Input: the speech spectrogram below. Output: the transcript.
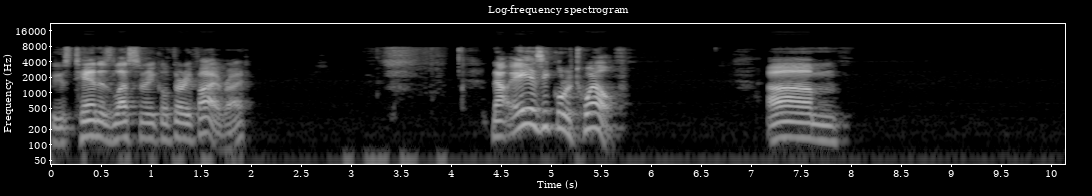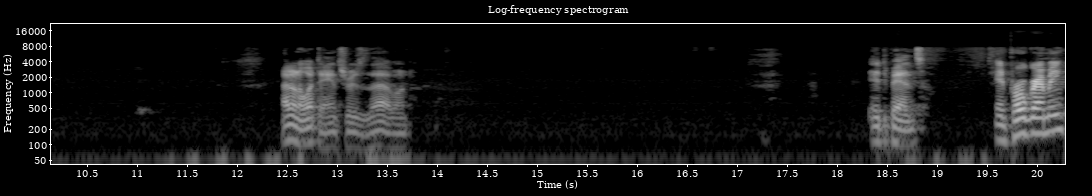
because 10 is less than or equal to 35, right? Now, A is equal to 12. Um, I don't know what the answer is to that one. It depends. In programming,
